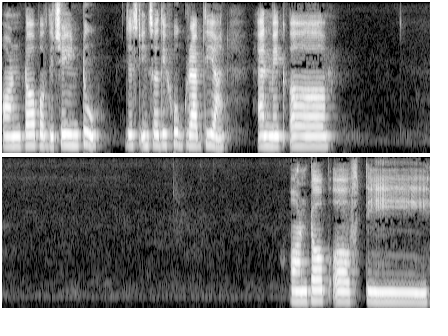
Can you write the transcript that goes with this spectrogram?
on top of the chain 2 just insert the hook grab the yarn and make a on top of the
